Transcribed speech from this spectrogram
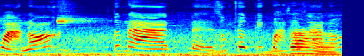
quả nó tức là để giúp cho cái quả nó ra nó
